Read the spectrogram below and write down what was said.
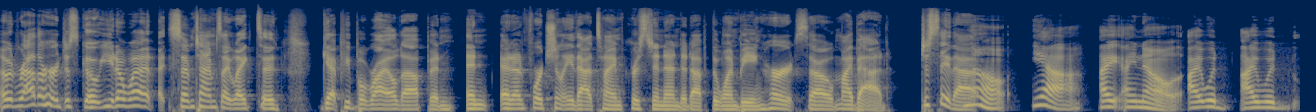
I would rather her just go, you know what? Sometimes I like to get people riled up and and and unfortunately that time Kristen ended up the one being hurt. So my bad. Just say that. No. Yeah. I I know. I would I would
